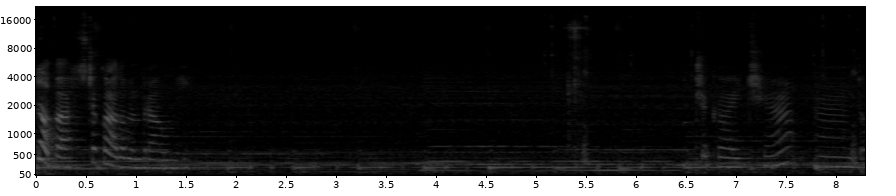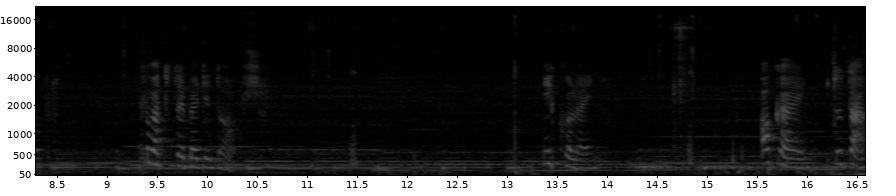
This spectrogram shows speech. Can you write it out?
Dobra, z czekoladowym brownie. Czekajcie. Mm, dobra. Chyba tutaj będzie dobrze. I kolejny. Okej, to tak.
